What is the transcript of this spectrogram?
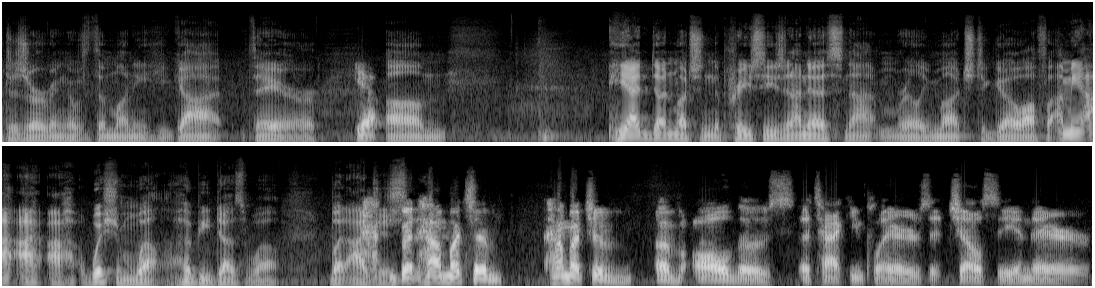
deserving of the money he got there. Yeah. Um, he hadn't done much in the preseason. I know it's not really much to go off. Of. I mean, I, I, I wish him well. I hope he does well. But I just. But how much of how much of of all those attacking players at Chelsea and their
